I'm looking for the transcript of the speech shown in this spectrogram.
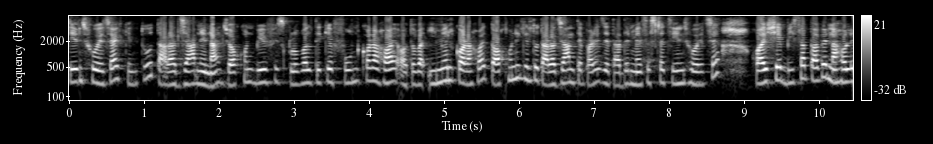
চেঞ্জ হয়ে যায়, কিন্তু তারা জানে না। যখন বিএফএস গ্লোবাল থেকে ফোন করা হয় অথবা ইমেল করা হয়, তখনই কিন্তু তারা জানতে পারে যে তাদের মেসেজটা চেঞ্জ হয়েছে। হয় সে ভিসা পাবে, না হলে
